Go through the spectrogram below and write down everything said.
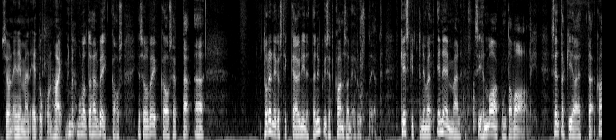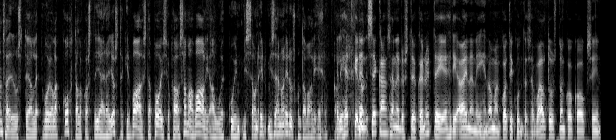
se on enemmän etu kuin haittaa? Minä, mulla on tähän veikkaus, ja se on veikkaus, että ää, todennäköisesti käy niin, että nykyiset kansanedustajat keskittynevät enemmän siihen maakuntavaaliin. Sen takia, että kansanedustajalle voi olla kohtalokasta jäädä jostakin vaalista pois, joka on sama vaalialue kuin missä, on, missä hän on eduskuntavaaliehdokkaan. Eli hetkinen, no, se kansanedustaja, joka nyt ei ehdi aina niihin oman kotikuntansa valtuuston kokouksiin,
